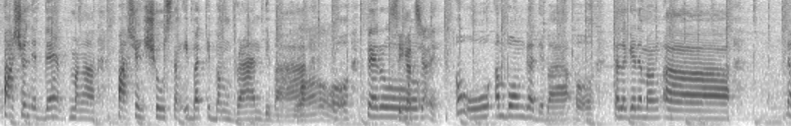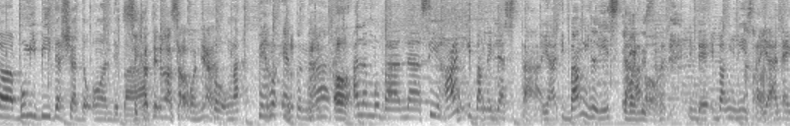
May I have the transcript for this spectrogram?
fashion event, mga fashion shows ng iba't ibang brand, di ba? Wow. Oo, pero... Sikat siya eh. Oo, ang bongga, di ba? Oo, talaga namang ah, ah, bumibida siya doon, di ba? Sikatin ang asawa niya. Oo nga. Pero eto na, Oh. alam mo ba na si Heart Evangelista, yan, Evangelista, Evangelista. oo, hindi, Evangelista yan ay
